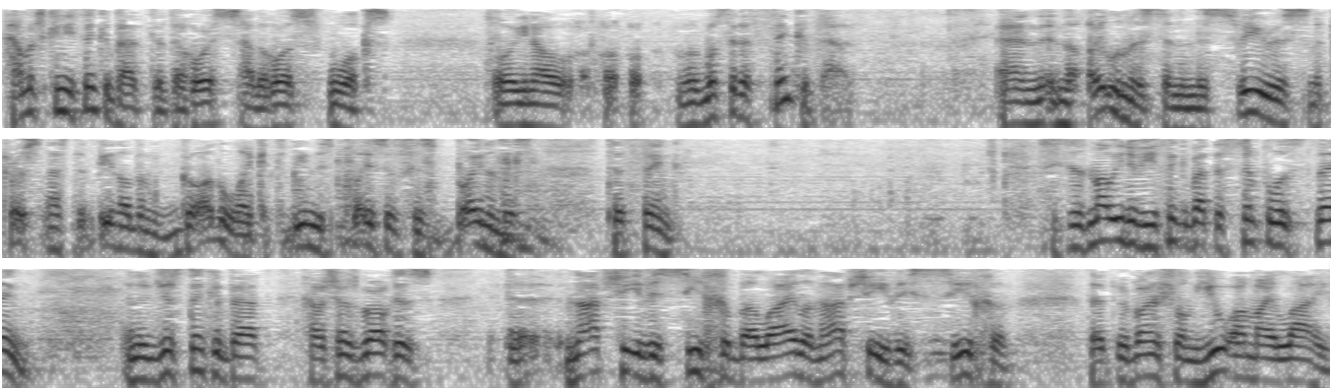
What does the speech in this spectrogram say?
How much can you think about the, the horse, how the horse walks? Or you know, what's there to think about? And in the oilimus and in the spheres, and the person has to be in Adam God like it, to be in this place of his blindness to think. So he says, no, even if you think about the simplest thing, and you just think about how Hashem Baruch is uh, nafshi v'sicha balayla, nafshi v'sicha, that Rabbi Shalom, you are my life.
